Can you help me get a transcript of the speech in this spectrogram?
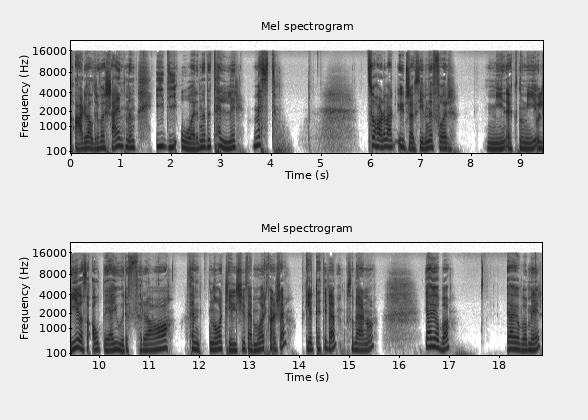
nå er det jo aldri for seint, men i de årene det teller mest, så har det vært utslagsgivende for min økonomi og liv. Altså alt det jeg gjorde fra 15 år til 25 år, kanskje. Eller 35, som jeg er nå. Jeg har jobba. Jeg har jobba mer.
